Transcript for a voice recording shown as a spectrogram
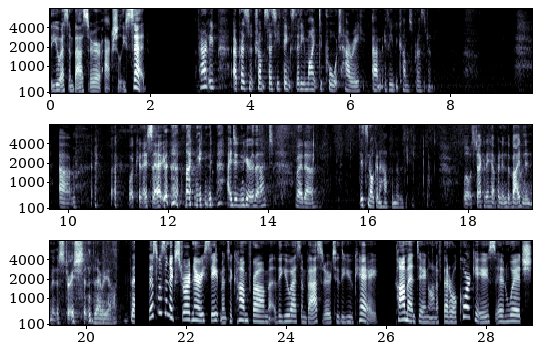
the US ambassador actually said. Apparently, uh, President Trump says he thinks that he might deport Harry um, if he becomes president. Um, what can I say? I mean, I didn't hear that, but. Uh, it's not going to happen, though, is it? Well, it's not going to happen in the Biden administration. There we are. This was an extraordinary statement to come from the U.S. ambassador to the UK, commenting on a federal court case in which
